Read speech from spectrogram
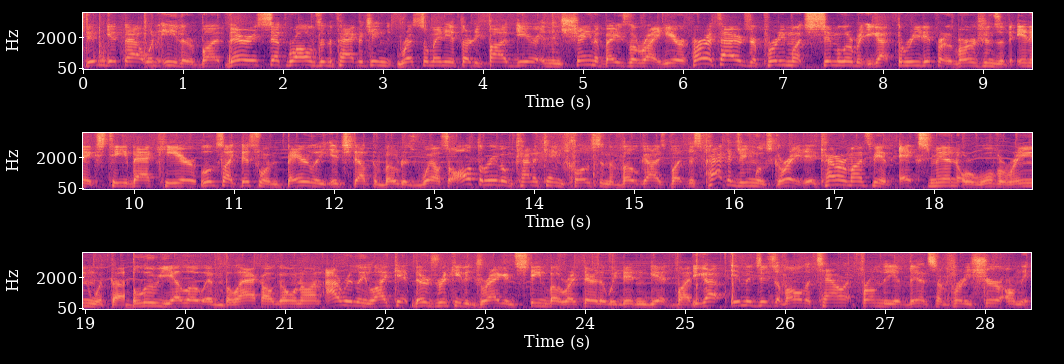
Didn't get that one either, but there is Seth Rollins in the packaging, WrestleMania 35 gear, and then Shayna Baszler right here. Her attires are pretty much similar, but you got three different versions of NXT back here. Looks like this one barely itched out the vote as well, so all three of them kind of came close in the vote, guys, but this packaging looks great. It kind of reminds me of X-Men or Wolverine with the blue, yellow, and black all going on. I really like it. There's Ricky the Dragon Steamboat right there that we didn't get, but you got images of all the talent from the events, I'm pretty sure, on the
